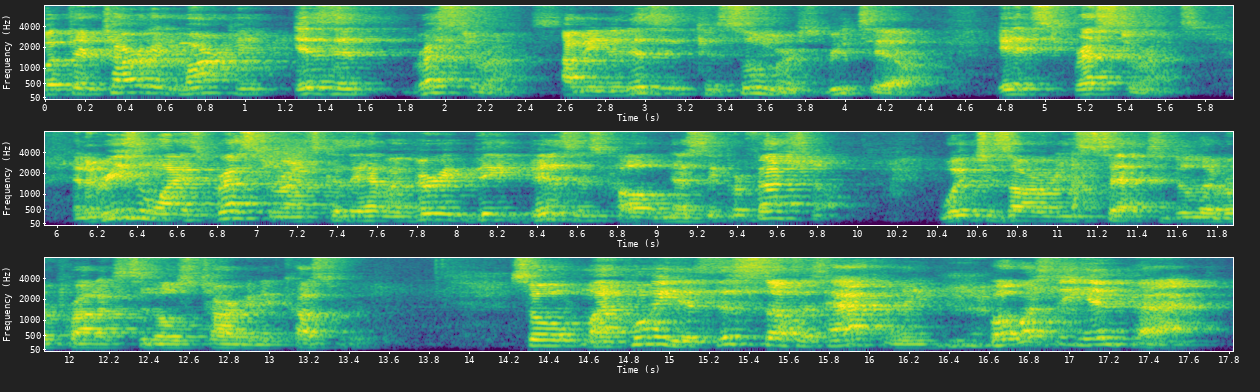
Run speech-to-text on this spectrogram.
But their target market isn't restaurants. I mean, it isn't consumers, retail. It's restaurants. And the reason why it's restaurants because they have a very big business called Nestle Professional, which is already set to deliver products to those targeted customers. So my point is, this stuff is happening, but what's the impact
